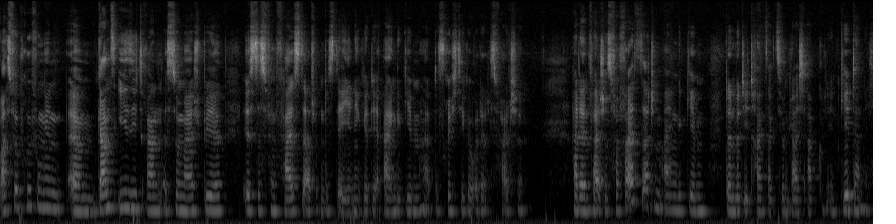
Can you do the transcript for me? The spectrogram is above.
was für Prüfungen? Ähm, ganz easy dran ist zum Beispiel, ist das Verfallsdatum, das derjenige, der eingegeben hat, das Richtige oder das Falsche. Hat er ein falsches Verfallsdatum eingegeben, dann wird die Transaktion gleich abgelehnt. Geht da nicht.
